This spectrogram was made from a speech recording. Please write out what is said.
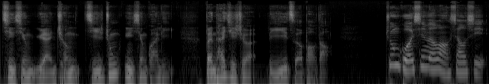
进行远程集中运行管理。本台记者李一泽报道。中国新闻网消息，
